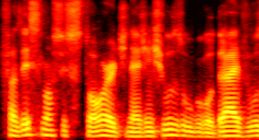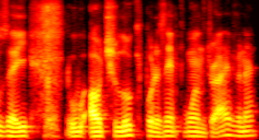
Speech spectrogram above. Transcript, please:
fazer esse nosso storage, né? A gente usa o Google Drive, usa aí o Outlook, por exemplo, o OneDrive, né?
